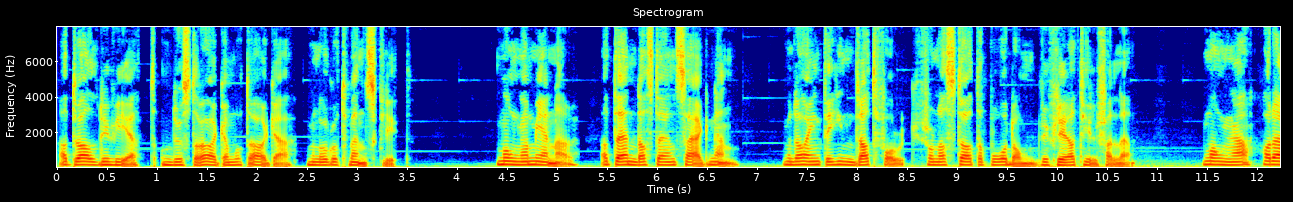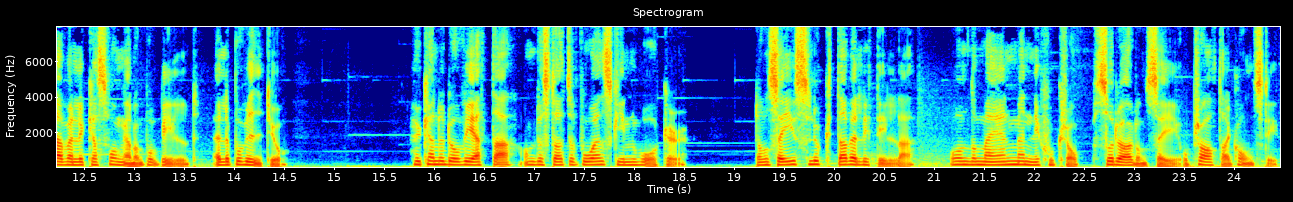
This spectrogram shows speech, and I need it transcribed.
att du aldrig vet om du står öga mot öga med något mänskligt. Många menar att det endast är en sägnen, men det har inte hindrat folk från att stöta på dem vid flera tillfällen. Många har även lyckats fånga dem på bild eller på video. Hur kan du då veta om du stöter på en skinwalker? De sägs lukta väldigt illa och om de är en människokropp så rör de sig och pratar konstigt.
